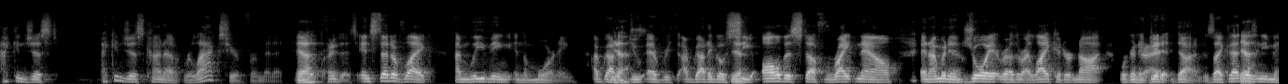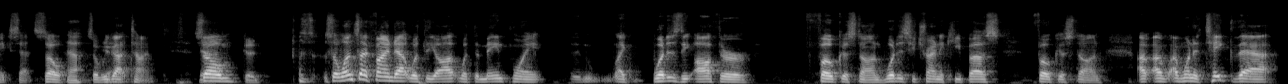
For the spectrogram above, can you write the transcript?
I can just I can just kind of relax here for a minute yeah, look through right. this instead of like I'm leaving in the morning. I've got yes. to do everything. I've got to go yeah. see all this stuff right now, and I'm going to yeah. enjoy it whether I like it or not. We're going right. to get it done. It's like that doesn't even make sense. So so we got time. So good. So once I find out what the what the main point, like what is the author focused on? What is he trying to keep us focused on? I, I, I want to take that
